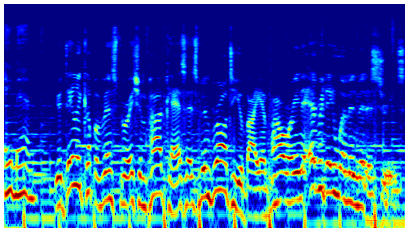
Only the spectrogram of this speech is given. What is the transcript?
amen. Your Daily Cup of Inspiration podcast has been brought to you by Empowering Everyday Women Ministries,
